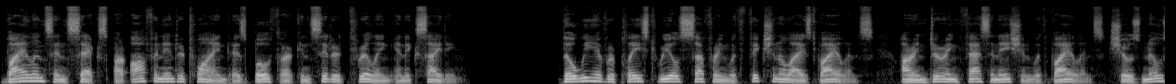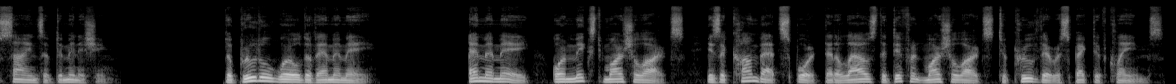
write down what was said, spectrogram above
violence and sex are often intertwined as both are considered thrilling and exciting. Though we have replaced real suffering with fictionalized violence, our enduring fascination with violence shows no signs of diminishing. The brutal world of MMA. MMA, or mixed martial arts, is a combat sport that allows the different martial arts to prove their respective claims.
